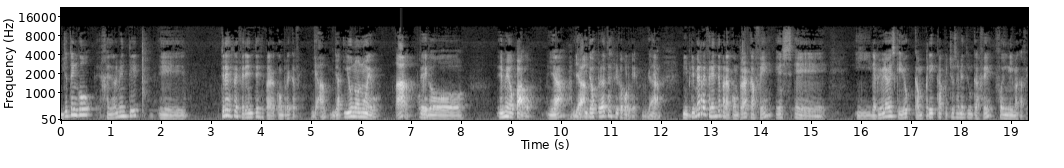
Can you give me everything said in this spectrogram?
yo tengo generalmente eh, tres referentes para la compra de café. Ya. Ya, y uno nuevo. Ah. Pero es medio pago, ¿ya? Ya. Y te, pero te explico por qué. Ya. ¿ya? Mi primer referente para comprar café es... eh, y la primera vez que yo compré caprichosamente un café fue en Lima Café.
